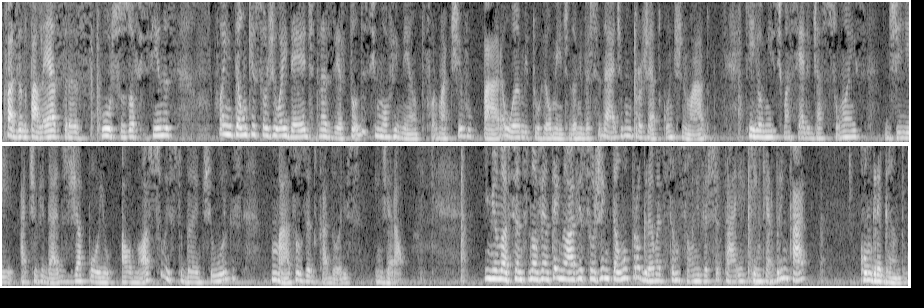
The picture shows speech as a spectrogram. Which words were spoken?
fazendo palestras, cursos, oficinas, foi então que surgiu a ideia de trazer todo esse movimento formativo para o âmbito realmente da universidade num projeto continuado que reunisse uma série de ações, de atividades de apoio ao nosso estudante URGS, mas aos educadores em geral. Em 1999 surge então o programa de extensão universitária Quem Quer Brincar, congregando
